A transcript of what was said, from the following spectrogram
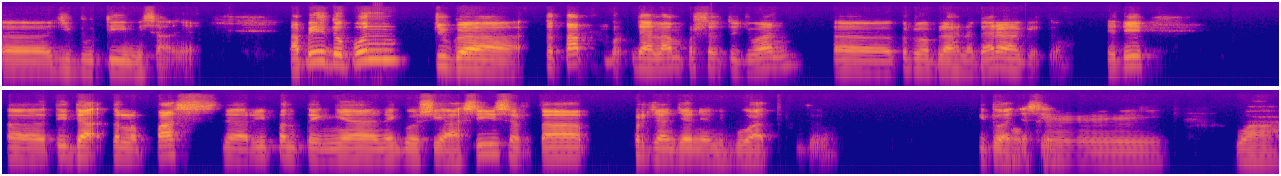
uh, Djibouti misalnya. Tapi itu pun juga tetap dalam persetujuan uh, kedua belah negara gitu. Jadi uh, tidak terlepas dari pentingnya negosiasi serta perjanjian yang dibuat gitu. Itu aja okay. sih. Wah,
